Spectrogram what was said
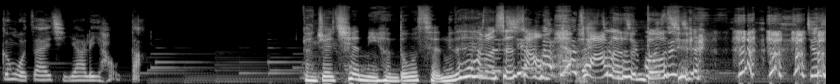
跟我在一起压力好大，感觉欠你很多钱，你在他们身上 花了很多钱。就是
